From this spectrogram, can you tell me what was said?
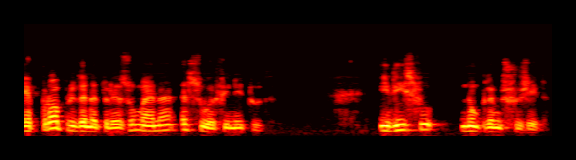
é próprio da natureza humana a sua finitude. E disso não podemos fugir.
